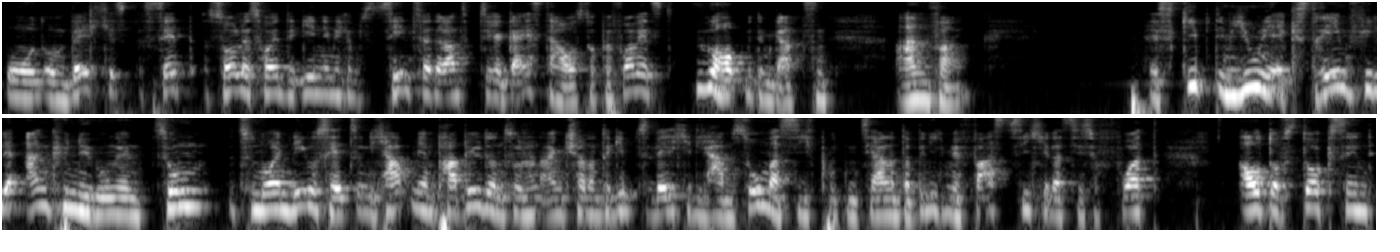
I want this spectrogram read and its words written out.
Und um welches Set soll es heute gehen? Nämlich ums 10273er Geisterhaus. Doch bevor wir jetzt überhaupt mit dem Ganzen anfangen. Es gibt im Juni extrem viele Ankündigungen zum, zu neuen Lego-Sets und ich habe mir ein paar Bilder und so schon angeschaut und da gibt es welche, die haben so massiv Potenzial und da bin ich mir fast sicher, dass sie sofort out of stock sind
